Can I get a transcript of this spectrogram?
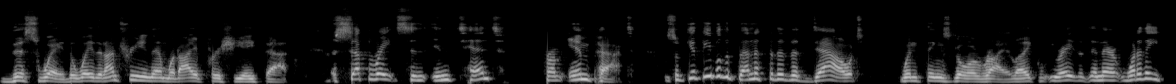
this way? The way that I'm treating them, would I appreciate that? Separate intent from impact. So give people the benefit of the doubt when things go awry. Like right in there, what are they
